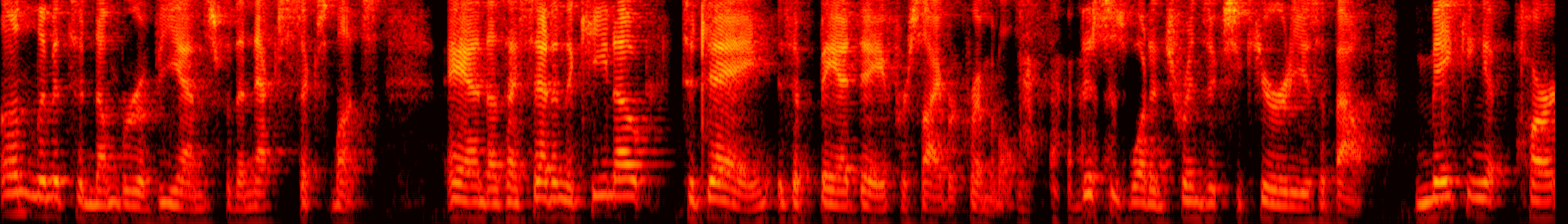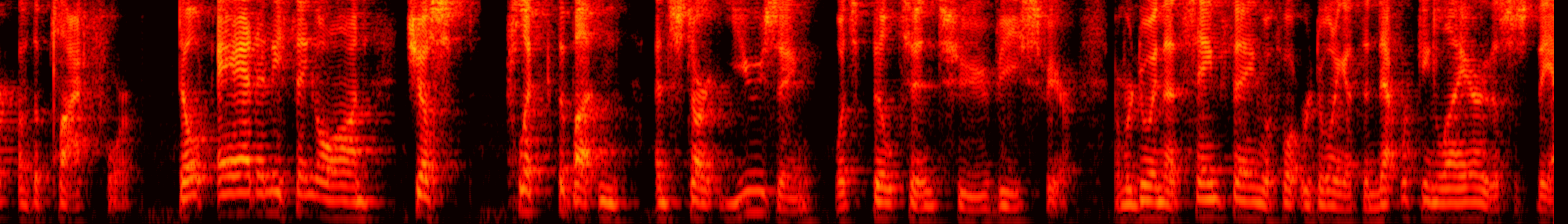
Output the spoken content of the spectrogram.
unlimited number of VMs for the next six months. And as I said in the keynote, today is a bad day for cyber criminals. this is what intrinsic security is about, making it part of the platform. Don't add anything on, just click the button and start using what's built into vSphere. And we're doing that same thing with what we're doing at the networking layer. This is the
